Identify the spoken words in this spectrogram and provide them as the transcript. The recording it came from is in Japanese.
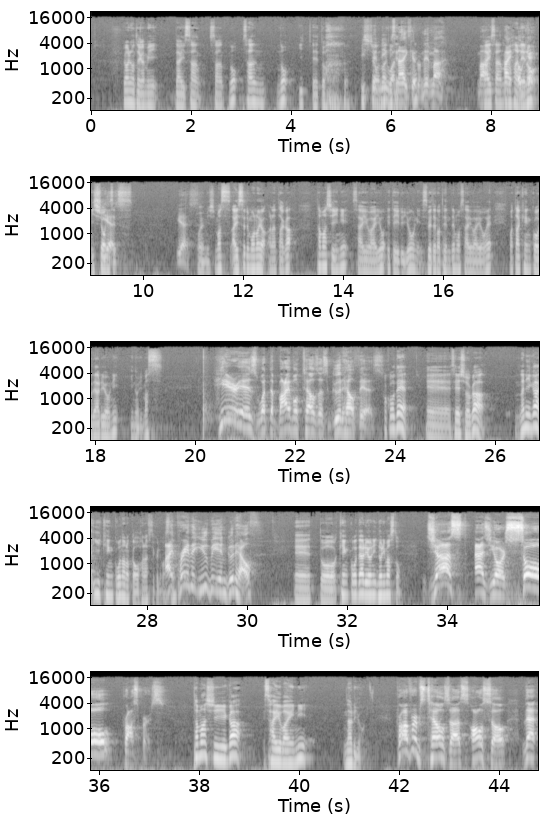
ヨハネの手紙第3 3の3のいえっ、と一章の2節ですね第3のヨハネの1章2節 Yes. お読みします愛する者よあなたが魂に幸いを得ているようにすべての点でも幸いを得また健康であるように祈ります。Here is what the Bible tells us good health is. ここで、えー聖書が何がいい健康なのかを話してくれます I ね pray that you be in good health. えーっと健康であるように祈りますと。Just as your soul prospers. 魂が幸いになるように Proverbs tells us also that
